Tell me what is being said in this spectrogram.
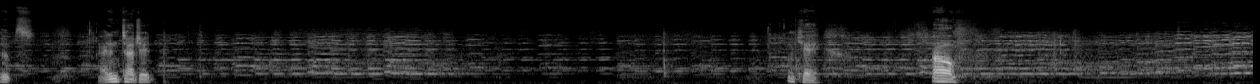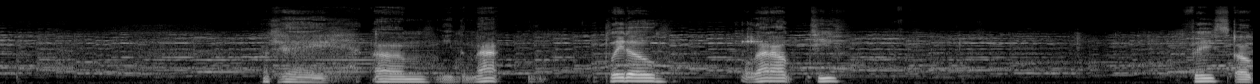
Oops. I didn't touch it. Okay. Oh. Okay. Um, need the mat. Play-Doh. Pull that out. Teeth. Face. Oh.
